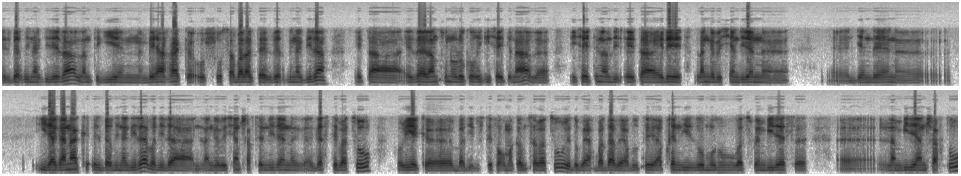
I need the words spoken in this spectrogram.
ezberdinak direla, lantegien beharrak oso zabalak eta ezberdinak dira, eta ez da erantzun orokorrik izaitena, izaiten aldi, eta ere langabezian diren uh, jendeen uh, iraganak ezberdinak dira, badira langabezian sartzen diren gazte batzu, horiek badituzte formakauntza batzu, edo behar bada behar dute aprendizgo modu batzuen bidez lanbidean sartu,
